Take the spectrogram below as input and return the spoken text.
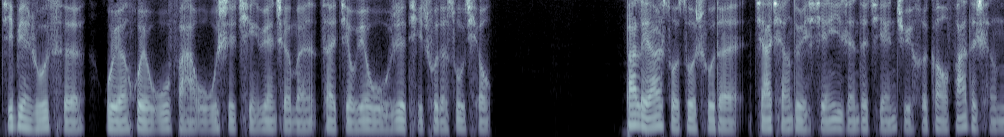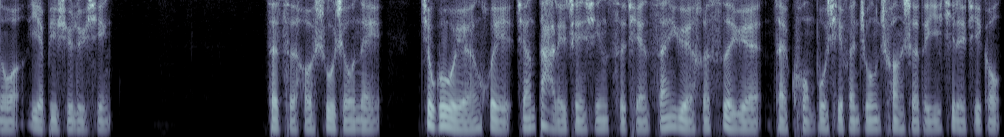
即便如此，委员会无法无视请愿者们在九月五日提出的诉求。巴雷尔所做出的加强对嫌疑人的检举和告发的承诺也必须履行。在此后数周内，救国委员会将大力振兴此前三月和四月在恐怖气氛中创设的一系列机构，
